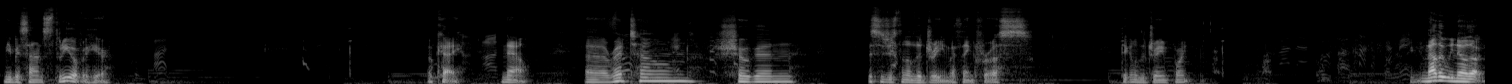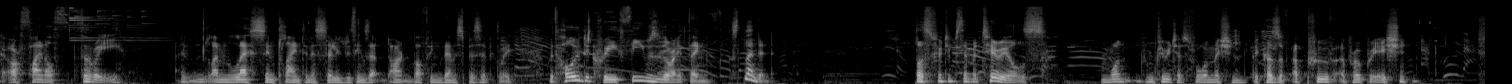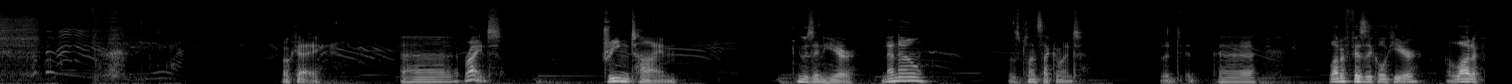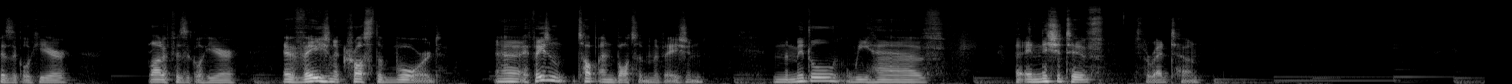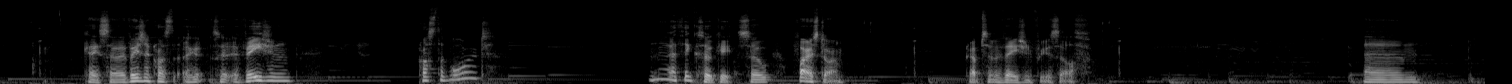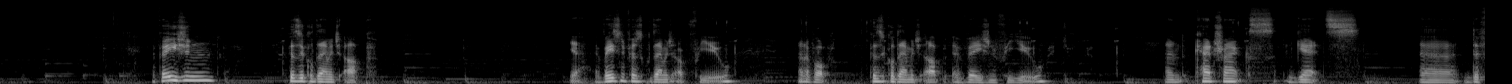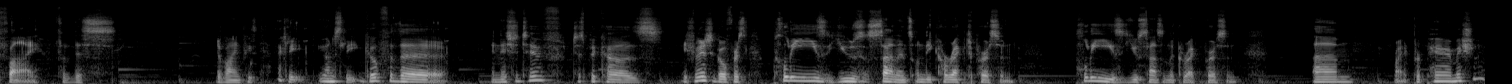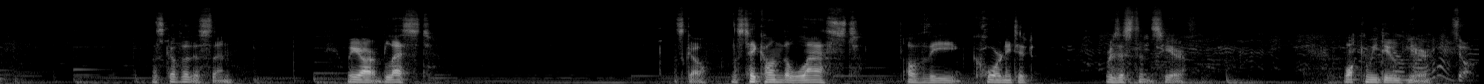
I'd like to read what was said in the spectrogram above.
Maybe silence 3 over here. Okay, now, uh, red tone, Shogun. This is just another dream, I think, for us. Take another dream point. Now that we know that our final three, I'm less inclined to necessarily do things that aren't buffing them specifically. With Holy Decree, Thieves do the right thing. Splendid. Plus 50% materials from, one, from tribute chips for one mission because of Approve Appropriation. okay, uh, right. Dream time. Who's in here? Nano? Is Plan Sacrament. Uh, a lot of physical here. A lot of physical here. A lot of physical here. Evasion across the board. Uh, evasion top and bottom evasion. In the middle we have uh, initiative for red tone. Okay, so evasion across. The, uh, so evasion across the board? No, I think it's okay. So, Firestorm. Grab some evasion for yourself. Um, evasion, physical damage up. Yeah, evasion, physical damage up for you. Nanopop. Physical damage up, evasion for you. And Catrax gets uh, Defy for this Divine peace. Actually, honestly, go for the initiative, just because if you manage to go first, please use silence on the correct person. Please use silence on the correct person. Um, right, prepare mission. Let's go for this then. We are blessed. Let's go. Let's take on the last of the coordinated resistance here. What can we do here?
